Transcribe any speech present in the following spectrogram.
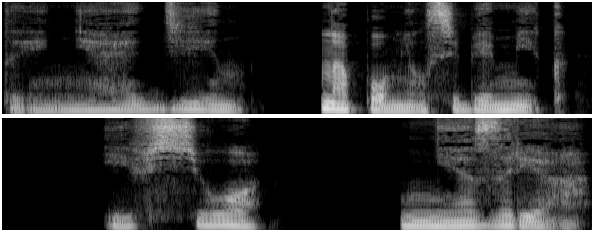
«Ты не один», — напомнил себе Мик. «И все не зря».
